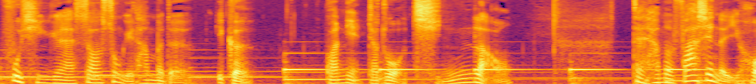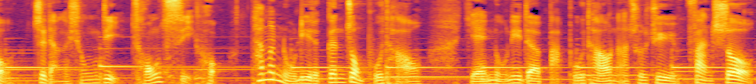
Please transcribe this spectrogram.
父亲原来是要送给他们的一个观念，叫做勤劳。在他们发现了以后，这两个兄弟从此以后。他们努力的耕种葡萄，也努力的把葡萄拿出去贩售，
